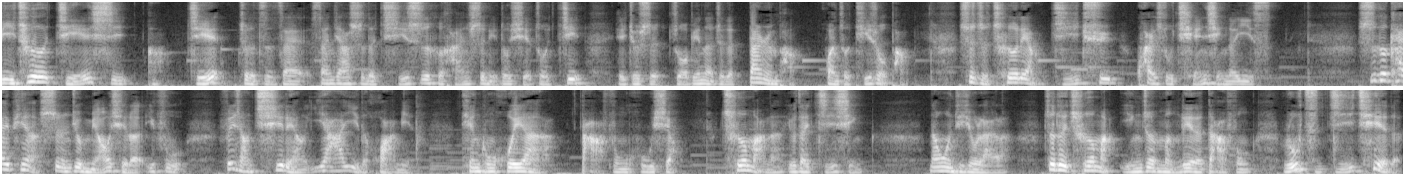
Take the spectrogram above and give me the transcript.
比车节兮啊，节这个字在三家诗的齐诗和韩诗里都写作接，也就是左边的这个单人旁换作提手旁，是指车辆急趋、快速前行的意思。诗歌开篇啊，诗人就描写了一幅非常凄凉压抑的画面：天空灰暗啊，大风呼啸，车马呢又在急行。那问题就来了，这对车马迎着猛烈的大风，如此急切的。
